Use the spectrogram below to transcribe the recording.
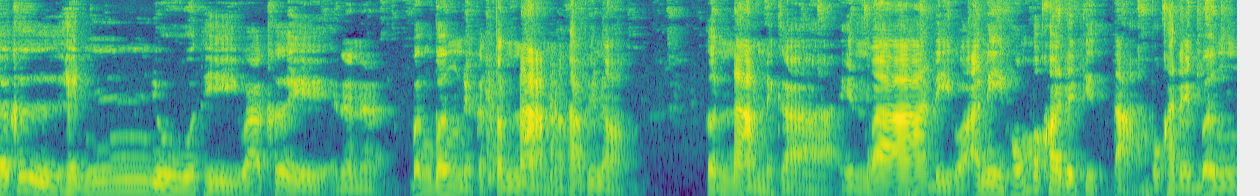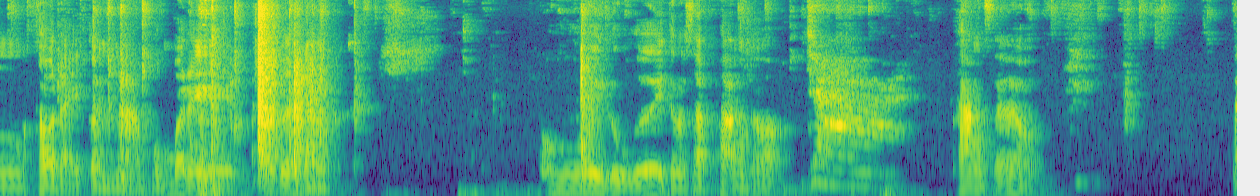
ก็คือเห็นอยู่ที่ว่าเคยนั่นน่ะเบิงเบิงเนี่ยก็ต้นน้ำนะครับ พี่น้องต้นน้ำนี่ยก็เห็นว่าดีว่าอันนี้ผมบ่ค่อยได้ติดตามบ่ค่อยได้เบิงเท่าใดต้นน้ำผมบ่ได้บ่เป็นหยัง ยลูกเอ้ยโทรศัพท์พังเถอะจ้าพังซะแล้วแต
